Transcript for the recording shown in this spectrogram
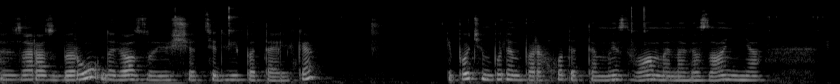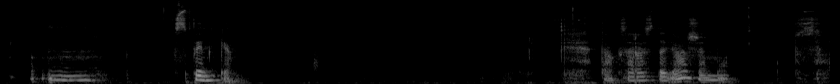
зараз беру, дов'язую ще ці дві петельки. І потім будемо переходити ми з вами на в'язання спинки. Так, зараз дов'яжемо. Опс.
